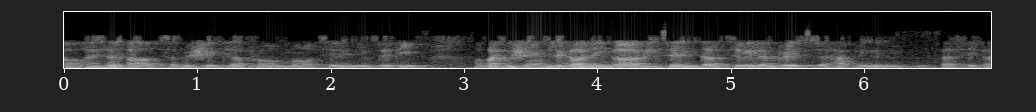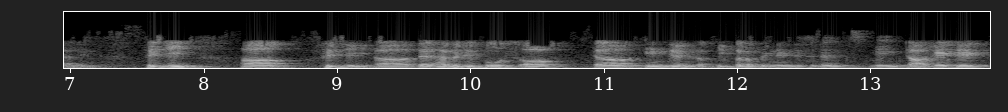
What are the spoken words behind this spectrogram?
Uh, hi sir, uh, from uh, CNN News 18. Uh, my question is regarding uh, recent uh, civil unrest happening in Pacific Island. Fiji, uh, Fiji, there have been reports of Indian people of Indian descendants being targeted.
